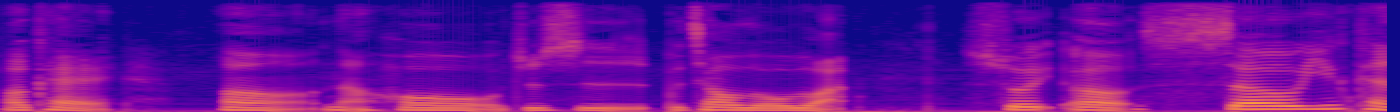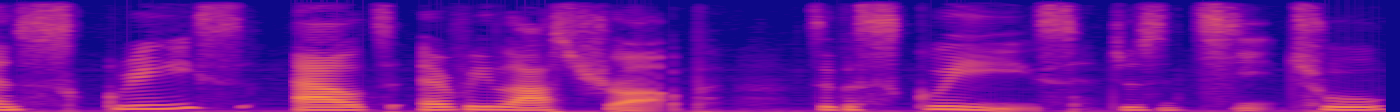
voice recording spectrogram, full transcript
OK。嗯，然后就是比较柔软，所以呃，so you can squeeze out every last drop。这个 squeeze 就是挤出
